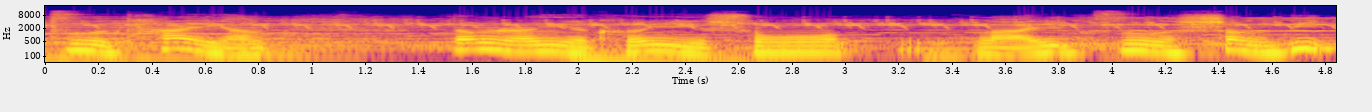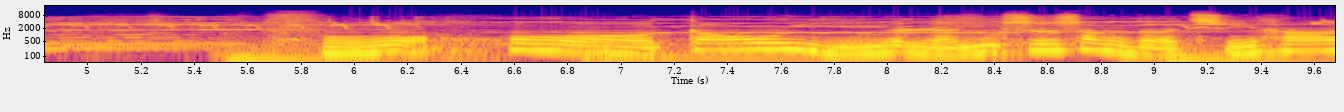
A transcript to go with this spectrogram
自太阳，当然也可以说来自上帝、佛或高于人之上的其他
